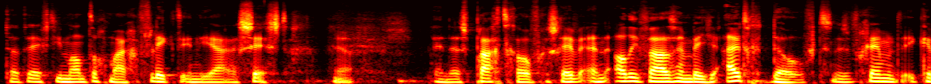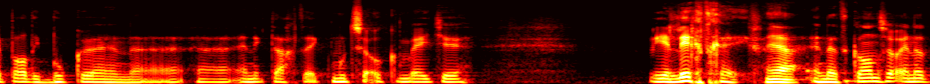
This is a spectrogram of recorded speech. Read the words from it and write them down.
dat heeft die man toch maar geflikt in de jaren zestig. Ja. En daar is prachtig over geschreven. En al die verhalen zijn een beetje uitgedoofd. Dus op een gegeven moment, ik heb al die boeken en, eh, en ik dacht, ik moet ze ook een beetje weer licht geven. Ja, En dat kan zo. En dat,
